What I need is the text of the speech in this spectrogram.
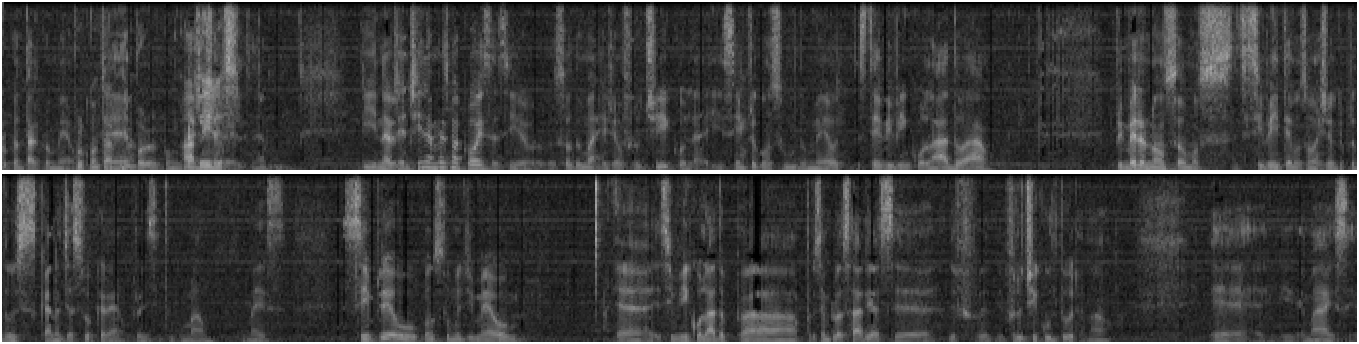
por contar com mel. Por contar com É, com caixas de Abelhas. abelhas, né? E na Argentina a mesma coisa, assim, eu, eu sou de uma região frutícola e sempre o consumo do mel esteve vinculado a primeiro não somos, se bem temos uma região que produz cana de açúcar, é a província de Tucumã, mas sempre o consumo de mel é, é sempre vinculado a, por exemplo, as áreas eh, de, de fruticultura, não? É, é mais, é,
